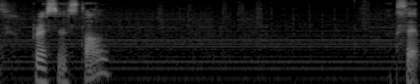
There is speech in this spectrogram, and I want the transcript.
and press install. Accept.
